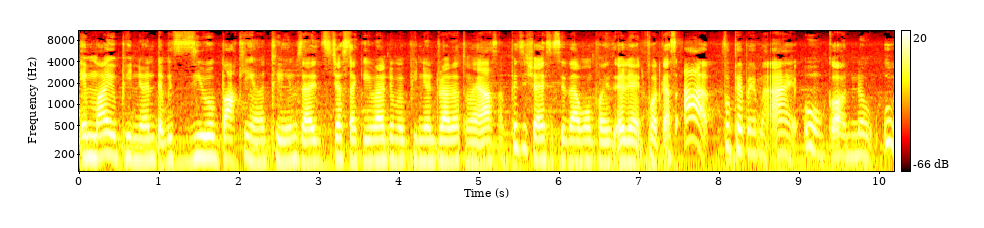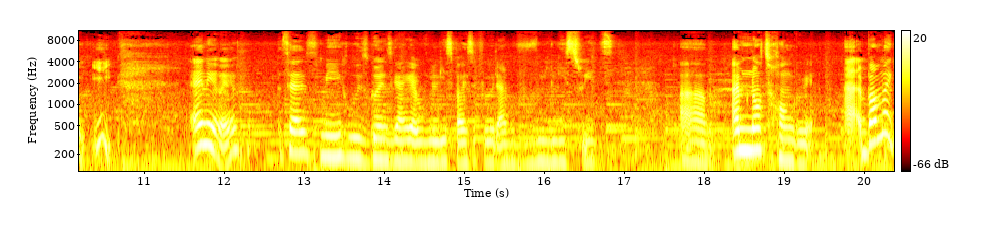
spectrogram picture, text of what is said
in my opinion, there was zero backing and claims. That it's just like a random opinion dragged out of my ass. I'm pretty sure I used to say that at one point earlier in the podcast. Ah, put pepper in my eye. Oh God, no. Ooh, ee. Anyway, says me who is going to get really spicy food and really sweet. Um, I'm not hungry, uh, but I'm like,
